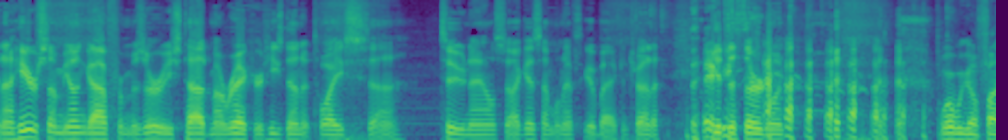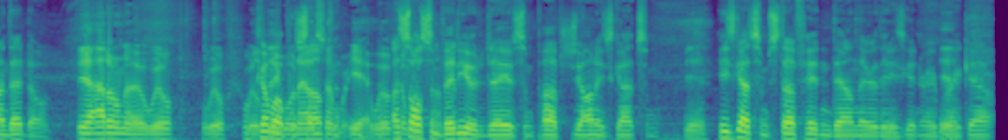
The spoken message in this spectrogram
And I hear some young guy from Missouri's tied my record. He's done it twice uh, too now. So I guess I'm gonna have to go back and try to get the third one. Where are we gonna find that dog? Yeah, I don't know. We'll we'll We'll, we'll, come up one with out something. somewhere. Yeah, we'll. I saw some something. video today of some pups. Johnny's got some. Yeah. He's got some stuff hidden down there that he's getting ready to Yeah. break out.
